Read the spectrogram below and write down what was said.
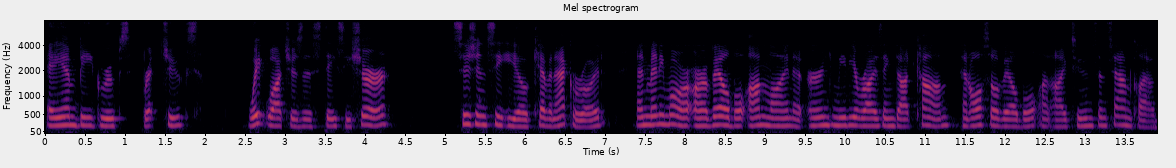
AMB Group's Brett Jewkes, Weight Watchers' Stacy Schur, Cision CEO Kevin Akeroyd, and many more are available online at earnedmediarising.com and also available on iTunes and SoundCloud.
